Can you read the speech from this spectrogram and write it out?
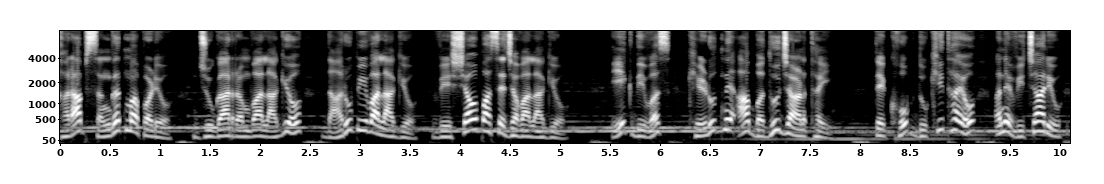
ખરાબ સંગતમાં પડ્યો, જુગાર રમવા લાગ્યો, દારૂ પીવા લાગ્યો, વેશ્યાઓ પાસે જવા લાગ્યો. એક દિવસ ખેડૂતને આ બધું જાણ થઈ. તે ખૂબ દુઃખી થયો અને વિચાર્યું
